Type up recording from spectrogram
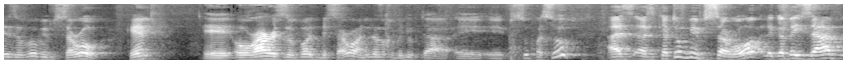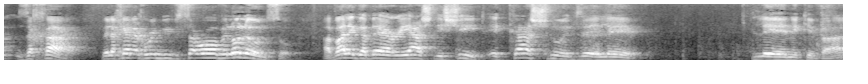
אה, זבו בבשרו, כן? או רר זבו את בשרו, אני לא זוכר בדיוק את הפסוק, פסוק, אז, אז כתוב בבשרו לגבי זב זכר, ולכן אנחנו אומרים בבשרו ולא לאונסו. אבל לגבי הראייה השלישית, הקשנו את זה ל... לנקבה,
